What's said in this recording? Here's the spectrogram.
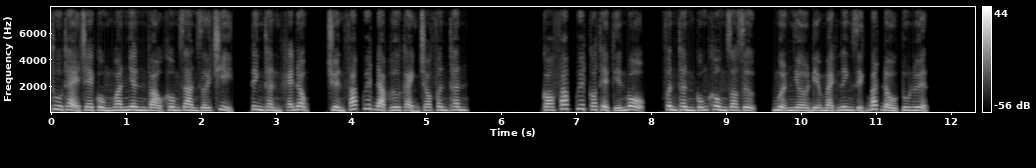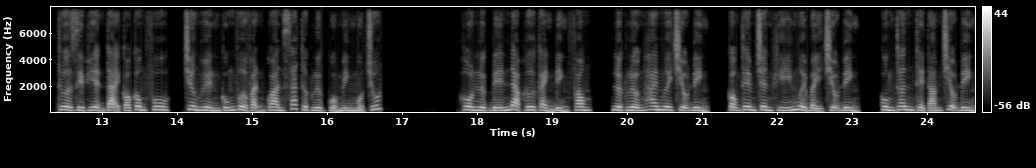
Thu thẻ che cùng ngoan nhân vào không gian giới chỉ, tinh thần khẽ động, truyền pháp quyết đạp hư cảnh cho phân thân. Có pháp quyết có thể tiến bộ, phân thân cũng không do dự, mượn nhờ địa mạch linh dịch bắt đầu tu luyện. Thừa dịp hiện tại có công phu, Trương Huyền cũng vừa vặn quan sát thực lực của mình một chút. Hồn lực đến đạp hư cảnh đỉnh phong, lực lượng 20 triệu đỉnh, cộng thêm chân khí 17 triệu đỉnh, cùng thân thể 8 triệu đỉnh,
